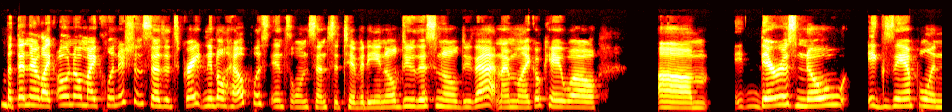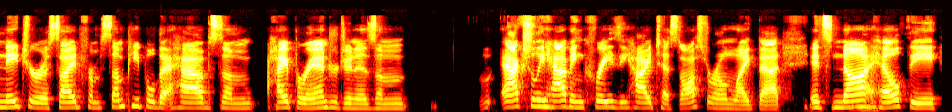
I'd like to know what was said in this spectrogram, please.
but then they're like, oh no, my clinician says it's great and it'll help with insulin sensitivity and it'll do this and it'll do that. And I'm like, okay, well, um, there is no example in nature aside from some people that have some hyperandrogenism actually having crazy high testosterone like that. It's not Mhm. healthy,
